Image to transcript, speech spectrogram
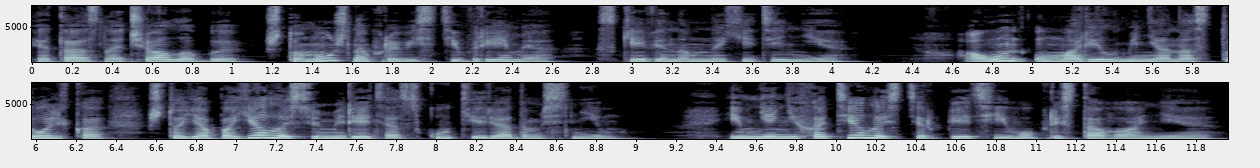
Это означало бы, что нужно провести время с Кевином наедине, а он уморил меня настолько, что я боялась умереть от скуки рядом с ним, и мне не хотелось терпеть его приставание.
